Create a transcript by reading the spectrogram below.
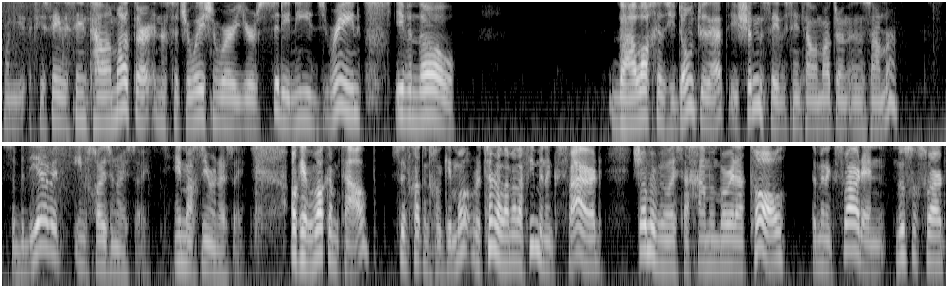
when you, if you say the same Talamatar in a situation where your city needs rain, even though the halach is you don't do that, you shouldn't say the same Talamatar in, in the summer. So b'diavad in chayzon oisay. In machziron oisay. Okay, but welcome tal. Siv chatan chagimel. Return alam alafim in gsfard. Shomer b'mois hacham mored atol. The min gsfard and nusach sfard.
